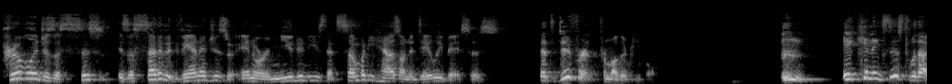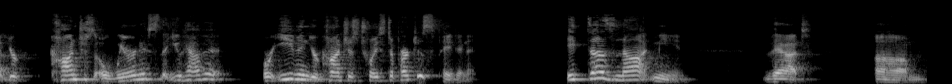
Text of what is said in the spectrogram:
Privilege is a, is a set of advantages and or immunities that somebody has on a daily basis that's different from other people. it can exist without your conscious awareness that you have it or even your conscious choice to participate in it. It does not mean that um,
